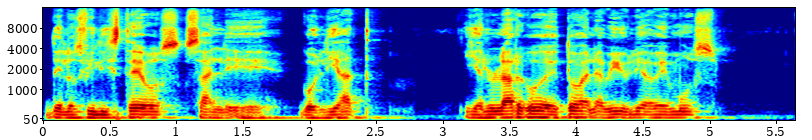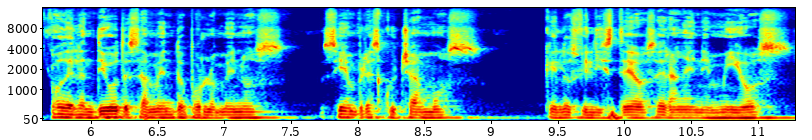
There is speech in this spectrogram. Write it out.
De los filisteos sale Goliat y a lo largo de toda la Biblia vemos, o del Antiguo Testamento por lo menos, siempre escuchamos que los filisteos eran enemigos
